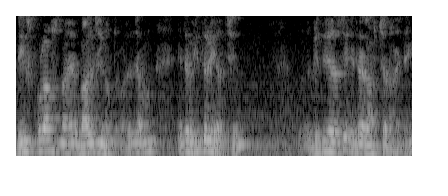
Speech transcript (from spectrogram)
ডিস্ক প্রলাপস না হয় বালজিং হতে পারে। যেমন এটা ভিতরেই আছে। ভিতরে আছে, এটা রাপচার হয় নাই।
